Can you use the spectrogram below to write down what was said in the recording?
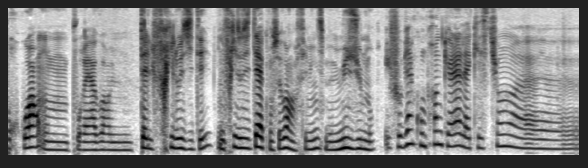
pourquoi on pourrait avoir une telle frilosité, une frilosité à concevoir un féminisme musulman? Il faut bien comprendre que là, la question, euh,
